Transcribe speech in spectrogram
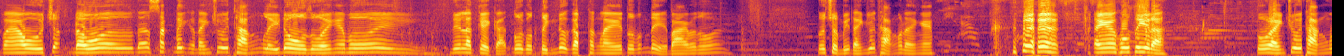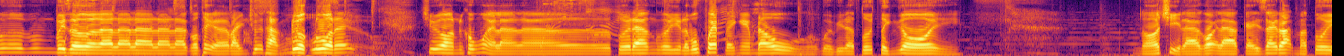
Vào trận đấu đã xác định là đánh chuỗi thắng, lấy đồ rồi anh em ơi. Nên là kể cả tôi có tính được gặp thằng này, tôi vẫn để bài vào thôi. Tôi chuẩn bị đánh chuỗi thắng rồi đấy anh em. Anh em không tin à? Tôi đánh chuỗi thắng ừ, bây giờ là là là là, là có thể đánh chuỗi thắng được luôn đấy. Chứ còn không phải là là tôi đang coi như là bốc phét với anh em đâu Bởi vì là tôi tính rồi. Nó chỉ là gọi là cái giai đoạn mà tôi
